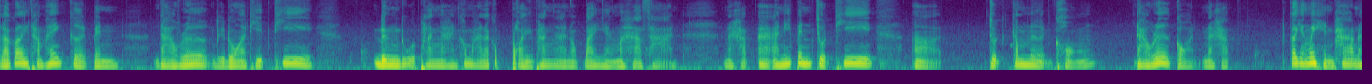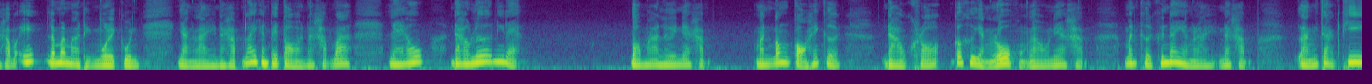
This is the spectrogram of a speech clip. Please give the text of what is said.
แล้วก็เลยทำให้เกิดเป็น ดาวฤกษ์หรือดวงอาทิตย์ที่ดึงดูดพลังงานเข้ามาแล้วก็ปล่อยพลังงานออกไปอย่างมหาศาลนะครับอ่าอันนี้เป็นจุดที่จุดกำเนิดของดาวฤกษ์ก่อนนะครับ ก็ยังไม่เห็นภาพนะครับว่าเอ๊ะแล้วมันมาถึงโมเลกุลอย่างไรนะครับ ไล่กันไปต่อนะครับว่าแล้วดาวฤกษ์นี่แหละ ต่อมาเลยเนี่ยครับมันต้องก่อให้เกิดดาวเคราะห์ก็คืออย่างโลกของเราเนี่ยครับมันเกิดขึ้นได้อย่างไรนะครับ หลังจากที่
